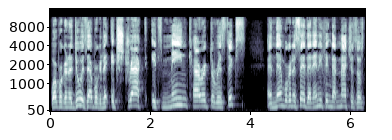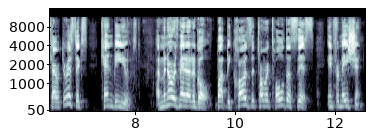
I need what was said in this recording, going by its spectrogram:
What we're going to do is that we're going to extract its main characteristics, and then we're going to say that anything that matches those characteristics can be used. A menorah is made out of gold, but because the Torah told us this information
